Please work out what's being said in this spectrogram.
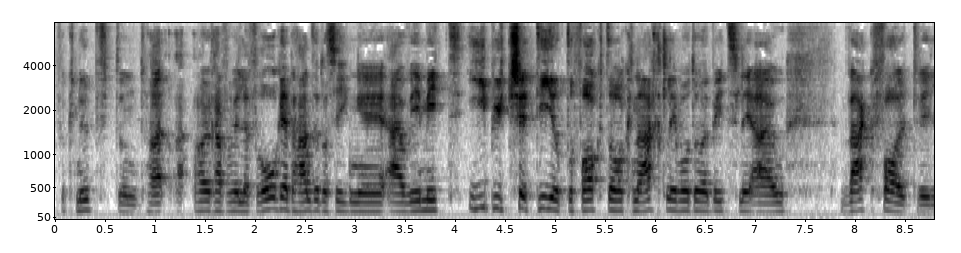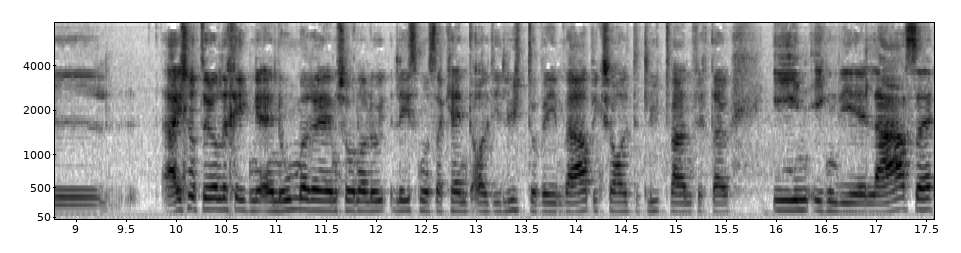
verknüpft und habe euch einfach fragen, haben Sie das irgendwie auch wie mit einbudgetiert, der Faktor Knechtli, der da ein bisschen auch wegfällt, weil er ist natürlich eine Nummer im Journalismus, er kennt all die Leute, die ihm Werbung schalten, die Leute wollen vielleicht auch ihn irgendwie lesen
